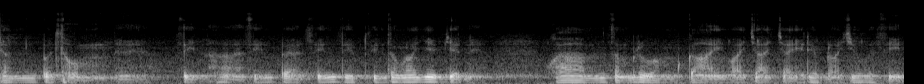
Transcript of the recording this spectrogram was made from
ชั้นปฐมศีลห้าศีลแปดศีลสิบศีลสองร้อยยี่สิบเจ็ดเนี่ยความสำรวมกายวาจาใจเรียบร้อยชื่อว่าศีล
